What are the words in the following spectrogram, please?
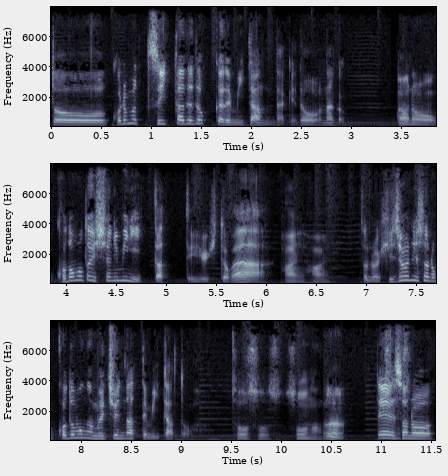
と、これもツイッターでどっかで見たんだけど、なんか、あの、子供と一緒に見に行ったっていう人が、はいはい。その非常にその子供が夢中になって見たと。そうそうそう、そうなの。うん。で、その、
